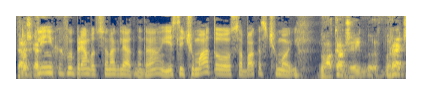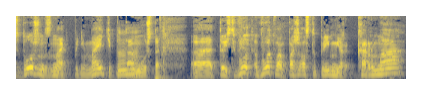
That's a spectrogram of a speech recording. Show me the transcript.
Так а в клиниках вы прям вот все наглядно, да? Если чума, то собака с чумой. Ну а как же, ну, врач должен знать, понимаете, потому угу. что, э, то есть вот, вот вам, пожалуйста, пример. Корма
